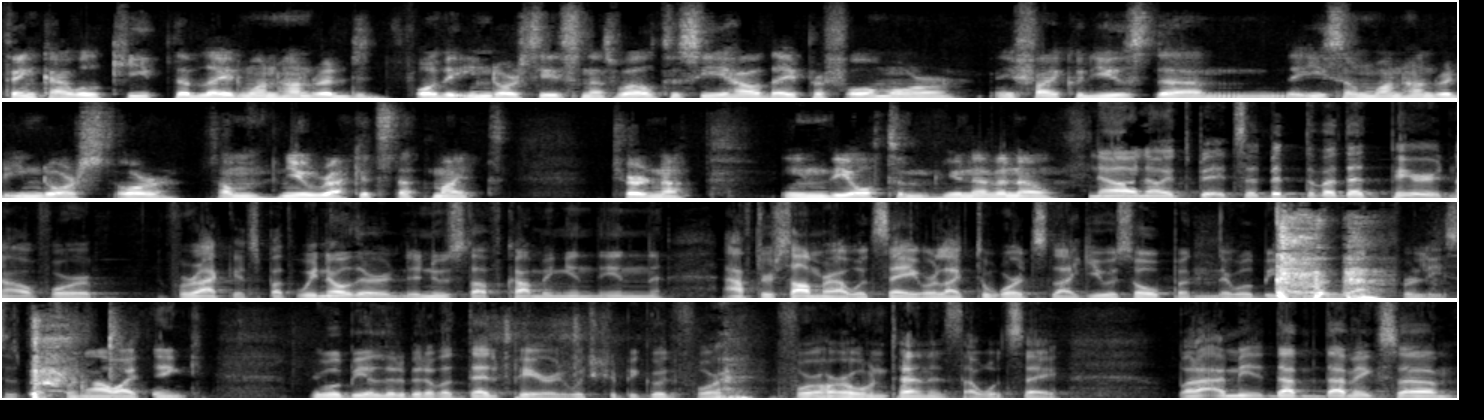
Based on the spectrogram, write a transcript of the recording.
think I will keep the Blade 100 for the indoor season as well to see how they perform, or if I could use the the E-Zone 100 indoors or some new rackets that might turn up in the autumn. You never know. No, no, it's it's a bit of a dead period now for for rackets, but we know there the new stuff coming in in after summer, I would say, or like towards like U.S. Open, there will be racket releases. But for now, I think it will be a little bit of a dead period, which could be good for for our own tennis, I would say. But I mean that that makes a,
